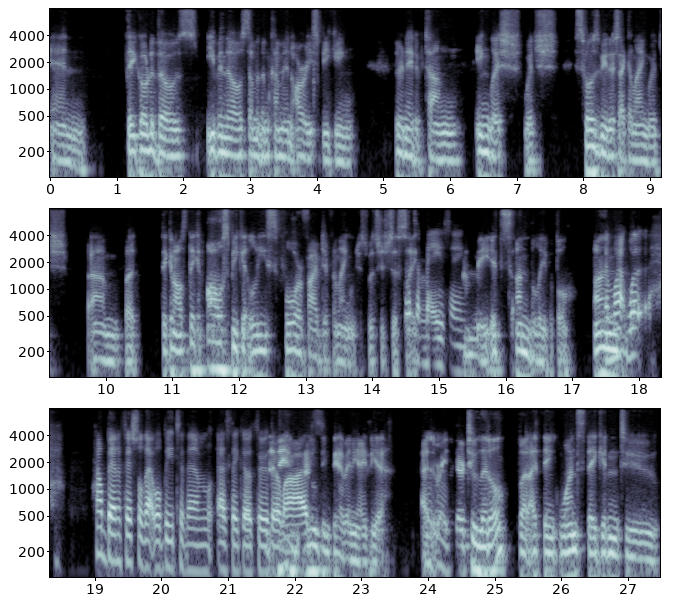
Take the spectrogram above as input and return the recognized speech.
and they go to those even though some of them come in already speaking their native tongue English, which is supposed to be their second language. Um, but they can all they can all speak at least four or five different languages, which is just That's like amazing. ama- it's unbelievable. and what what how beneficial that will be to them as they go through their lives? I don't think they have any idea. Rate. They're too little, but I think once they get into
